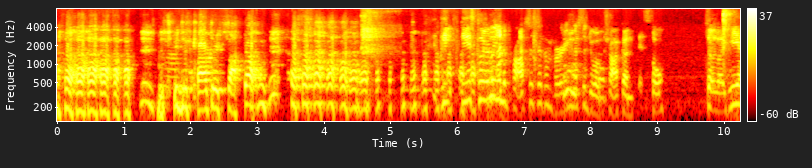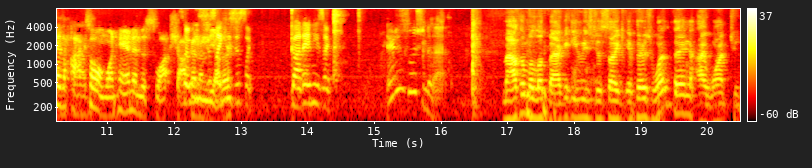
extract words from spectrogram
Did you just cock your shotgun? he, he's clearly in the process of converting this into a shotgun pistol. So like he has a hacksaw in one hand and the SWAT So shotgun he's in the like other. he's just like he's just like, got it and he's like there's a solution to that. Malcolm will look back at you. He's just like, if there's one thing I want to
